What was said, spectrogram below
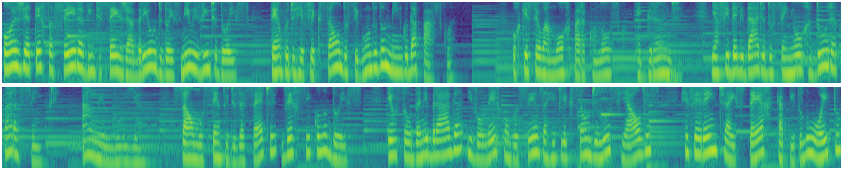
Hoje é terça-feira, 26 de abril de 2022, tempo de reflexão do segundo domingo da Páscoa. Porque seu amor para conosco é grande e a fidelidade do Senhor dura para sempre. Aleluia. Salmo 117, versículo 2. Eu sou Dani Braga e vou ler com vocês a reflexão de Luci Alves referente a Esther, capítulo 8,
